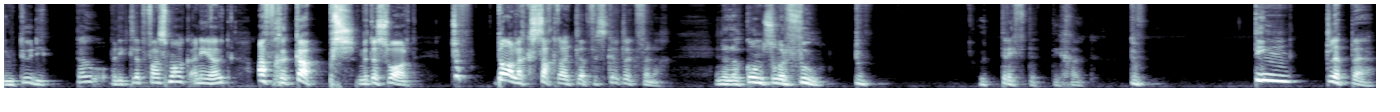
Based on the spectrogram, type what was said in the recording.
en toe die tou op die klip vasmaak aan die hout afgekap psh, met 'n swaard. Tjoef, dadelik sak daai klip verskriklik vinnig en hulle kon sommer voel. Toe, hoe tref dit die goud? Toe. 10 klippe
